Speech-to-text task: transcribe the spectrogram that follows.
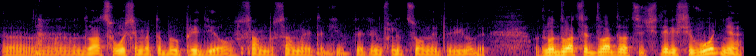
28 э, это был предел, сам, самые такие, такие инфляционные периоды. Но 22-24 сегодня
